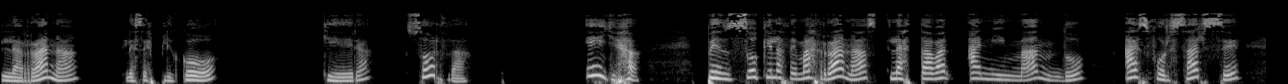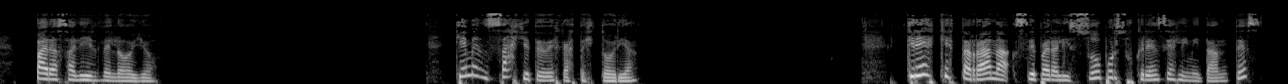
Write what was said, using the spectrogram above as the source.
La rana les explicó que era sorda. Ella pensó que las demás ranas la estaban animando a esforzarse para salir del hoyo. ¿Qué mensaje te deja esta historia? ¿Crees que esta rana se paralizó por sus creencias limitantes?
